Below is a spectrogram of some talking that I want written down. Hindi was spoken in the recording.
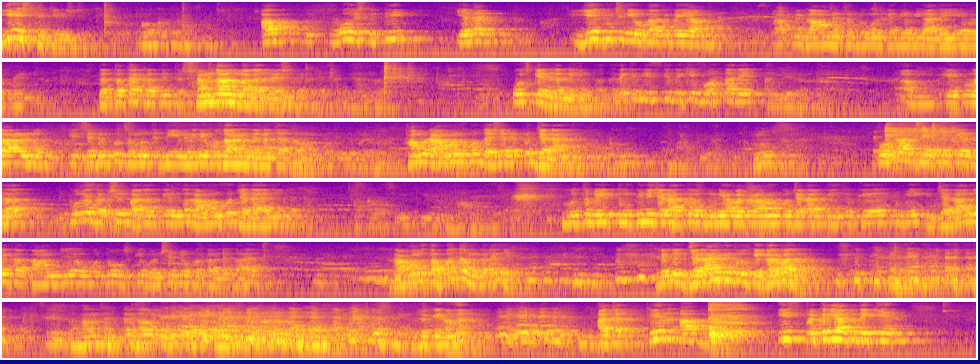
ये स्थिति निश्चित अब वो स्थिति यानी ये कुछ नहीं होगा कि भाई आप अपने गाँव में सब लोगों ने कह दिया, अभी आ जाइए और तथा कथित श्रमदान वाला जो एस्पेक्ट है उसके अंदर नहीं होता लेकिन इसके देखिए बहुत सारे, अब एक उदाहरण इससे बिल्कुल संबंधित नहीं लेकिन एक उदाहरण देना चाहता हूँ आपको। हम रावण को दशहरे पर जलाते हम्म? कोटा क्षेत्र के अंदर, पूरे दक्षिण भारत के अंदर रावण को जलाया नहीं जाता। वो तो भाई तुम क्यों नहीं जलाते हो? दुनिया भर रावण को जलाती है। तो कह कि भाई जलाने का काम जो है वो तो उसके वंशजों का करने का है। रावण का वध हम करेंगे। लेकिन जलाएँगे तो उसके घर वाले। जो कि हम अच्छा फिर आप इस प्रक्रिया को देखिए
